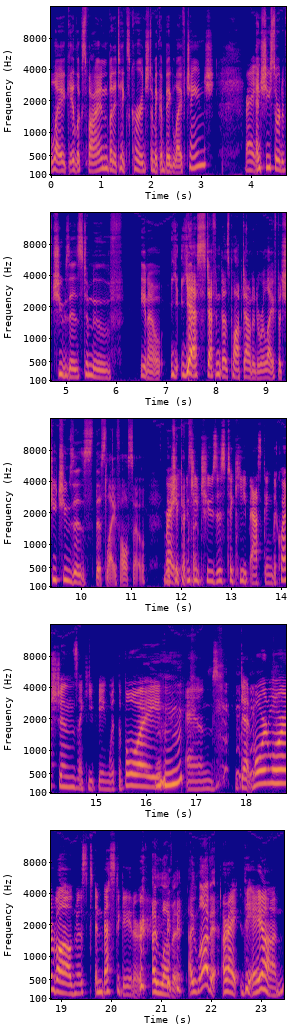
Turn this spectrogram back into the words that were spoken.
Like, it looks fine, but it takes courage to make a big life change. Right. And she sort of chooses to move, you know. Y- yes, Stefan does plop down into her life, but she chooses this life also. Right. she and she chooses to keep asking the questions and keep being with the boy. Mhm. and get more and more involved, Miss Investigator. I love it. I love it. All right, the Aeon.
